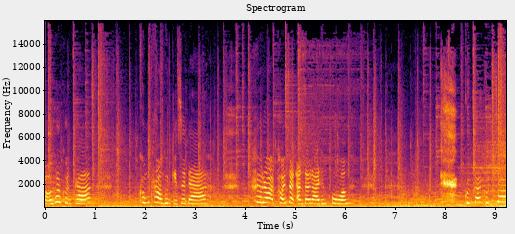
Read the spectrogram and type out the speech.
อให้คุณพระ คุ้มครองคุณกิษดา ให้รอดพ้นจากอันตรายทั้งปวง คุณพระคุณเจ้า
